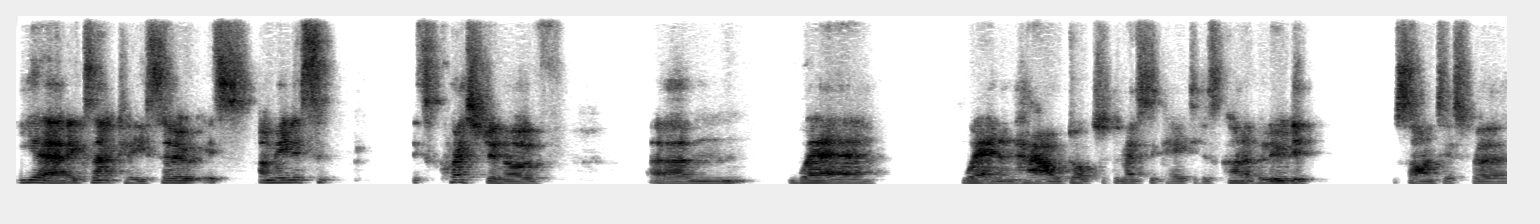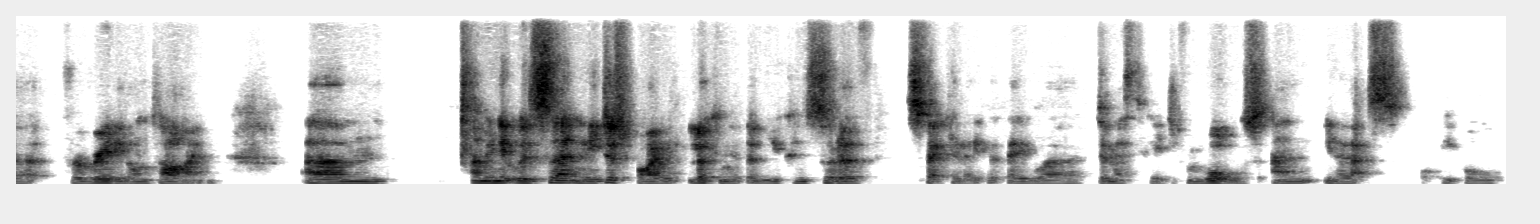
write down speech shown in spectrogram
Yeah, exactly. So it's, I mean, it's a, it's a question of um, where, when, and how dogs are domesticated has kind of eluded scientists for for a really long time. Um, I mean, it was certainly just by looking at them, you can sort of speculate that they were domesticated from wolves, and you know that's what people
